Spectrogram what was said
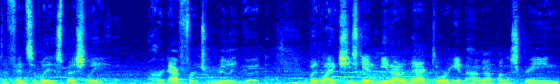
defensively especially. Her effort's are really good, but like she's getting beat on the back door, getting hung up on the screen.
